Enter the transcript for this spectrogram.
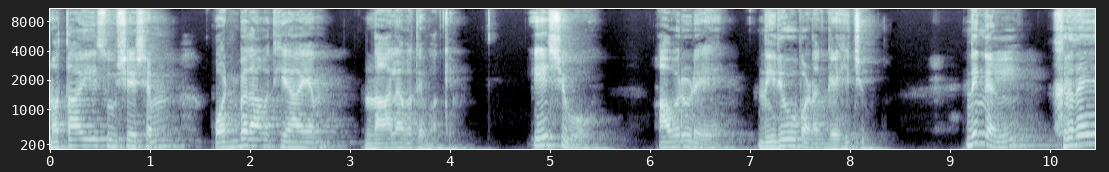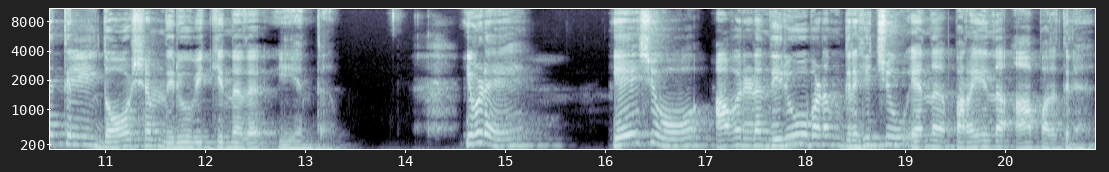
മത്തായി സുവിശേഷം ഒൻപതാം അധ്യായം നാലാമത്തെ വാക്യം. യേശുവോ അവരുടെ നിരൂപണം ഗ്രഹിച്ചു. നിങ്ങൾ ഹൃദയത്തിൽ ദോഷം നിരൂപിക്കുന്നത് എന്ത്? ഇവിടെ യേശുവോ അവരുടെ നിരൂപണം ഗ്രഹിച്ചു എന്ന് പറയുന്ന ആ പദത്തിന്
